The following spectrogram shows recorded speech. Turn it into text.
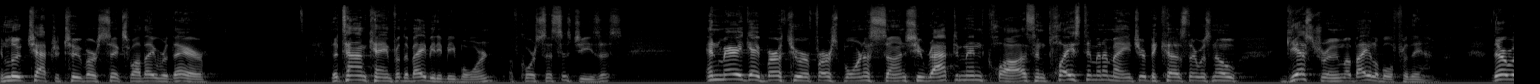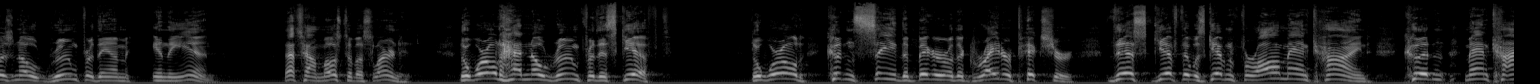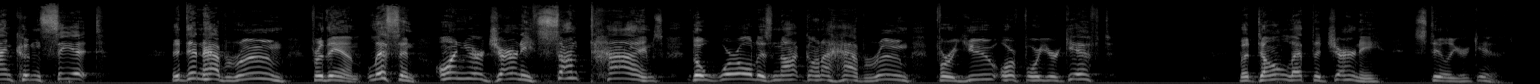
In Luke chapter 2, verse 6, while they were there, the time came for the baby to be born. Of course, this is Jesus. And Mary gave birth to her firstborn, a son. She wrapped him in cloths and placed him in a manger because there was no guest room available for them. There was no room for them in the inn. That's how most of us learned it. The world had no room for this gift. The world couldn't see the bigger or the greater picture. This gift that was given for all mankind couldn't mankind couldn't see it. It didn't have room for them. Listen, on your journey, sometimes the world is not going to have room for you or for your gift. But don't let the journey steal your gift.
